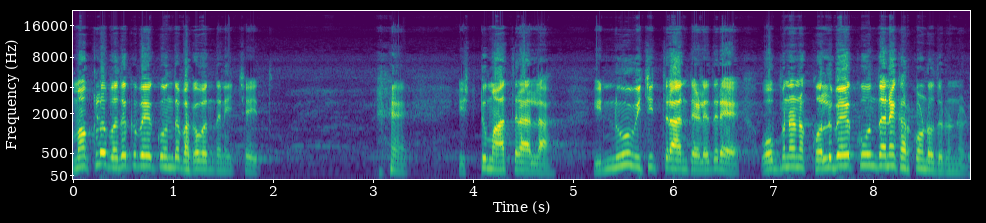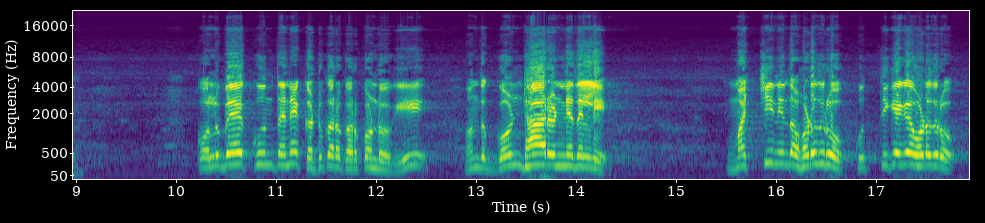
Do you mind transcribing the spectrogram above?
ಮಕ್ಕಳು ಬದುಕಬೇಕು ಅಂತ ಭಗವಂತನ ಇಚ್ಛೆ ಇತ್ತು. ಇಷ್ಟು ಮಾತ್ರ ಅಲ್ಲ, ಇನ್ನೂ ವಿಚಿತ್ರ ಅಂತ ಹೇಳಿದ್ರೆ, ಒಬ್ಬನನ್ನು ಕೊಲ್ಲಬೇಕು ಅಂತಾನೆ ಕರ್ಕೊಂಡೋದ್ರು ನೋಡಿ. ಕೊಲ್ಲಬೇಕು ಅಂತಾನೆ ಕಟುಕರು ಕರ್ಕೊಂಡೋಗಿ ಒಂದು ಗೊಂಡಾರಣ್ಯದಲ್ಲಿ ಮಚ್ಚಿನಿಂದ ಹೊಡೆದ್ರು, ಕುತ್ತಿಗೆಗೆ ಹೊಡೆದ್ರು.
